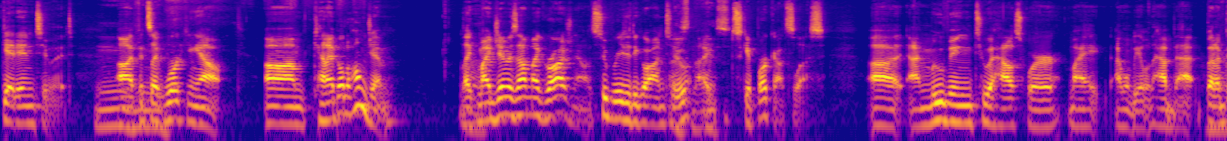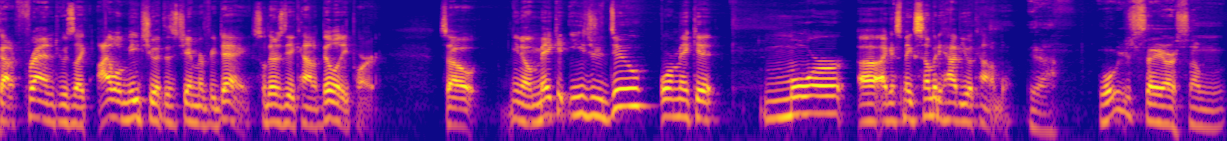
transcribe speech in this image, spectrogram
get into it? Uh, if it's like working out, um, can I build a home gym? Like my gym is out in my garage now. It's super easy to go on to. Nice. I skip workouts less. Uh, I'm moving to a house where my I won't be able to have that. But I've got a friend who's like, I will meet you at this gym every day. So there's the accountability part. So you know, make it easier to do, or make it more. Uh, I guess make somebody have you accountable. Yeah. What would you say are some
